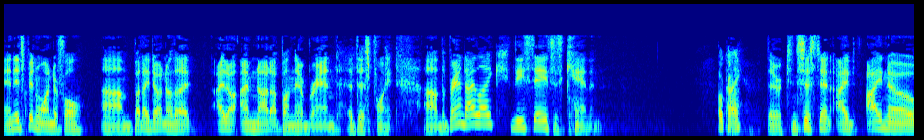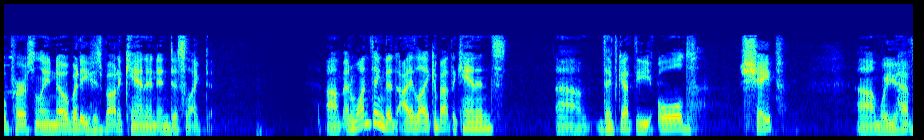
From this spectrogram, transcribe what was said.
and it's been wonderful. Um, but I don't know that I, don't. I'm not up on their brand at this point. Uh, the brand I like these days is Canon. Okay. Uh, they're consistent. I I know personally nobody who's bought a Canon and disliked it. Um, and one thing that I like about the Canons, um, they've got the old shape um, where you have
